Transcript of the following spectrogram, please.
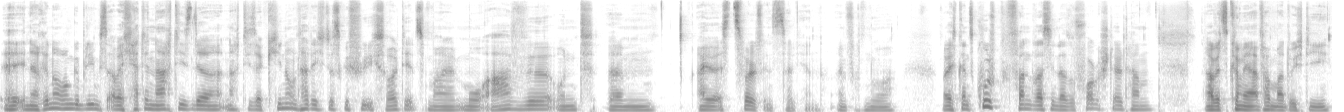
äh, in Erinnerung geblieben ist, aber ich hatte nach dieser, nach dieser Keynote hatte ich das Gefühl, ich sollte jetzt mal Moave und ähm, iOS 12 installieren. Einfach nur, weil ich es ganz cool fand, was sie da so vorgestellt haben. Aber jetzt können wir einfach mal durch, die,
